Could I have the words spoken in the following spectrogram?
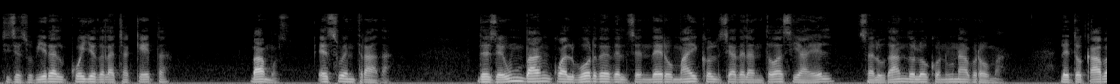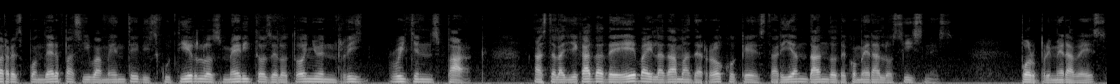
si se subiera el cuello de la chaqueta. Vamos, es su entrada. Desde un banco al borde del sendero Michael se adelantó hacia él, saludándolo con una broma le tocaba responder pasivamente y discutir los méritos del otoño en Regent's Park, hasta la llegada de Eva y la dama de rojo que estarían dando de comer a los cisnes. Por primera vez,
